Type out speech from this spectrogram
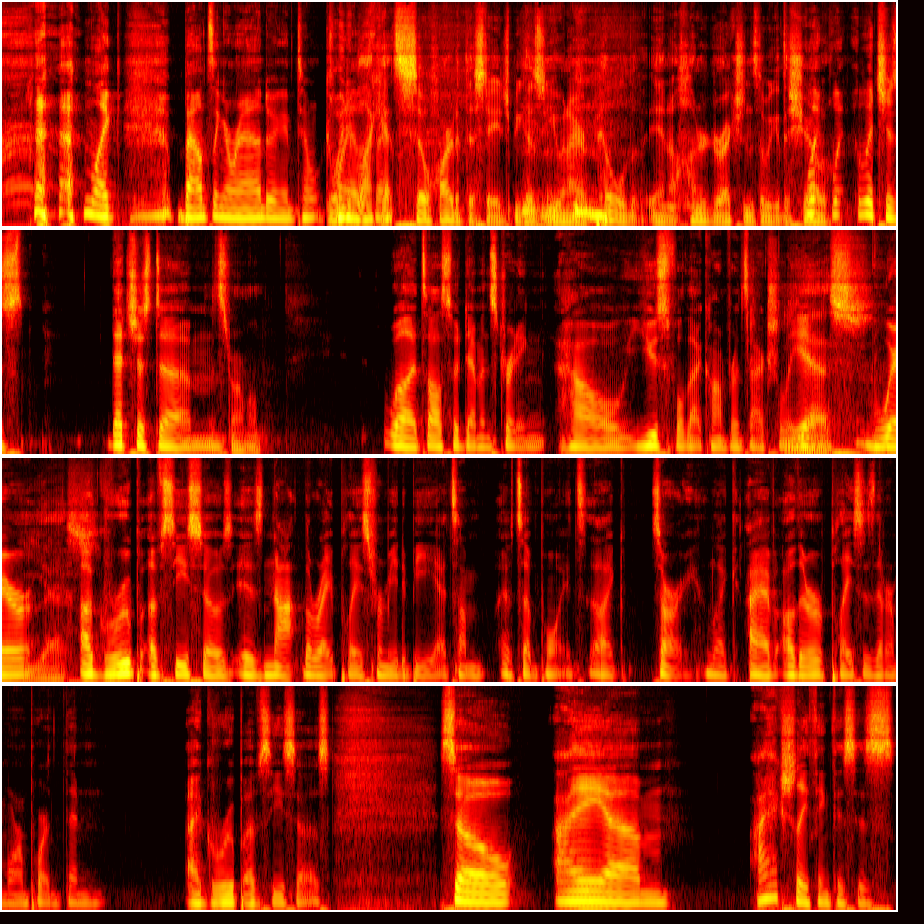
I'm like bouncing around doing a t- Going 20 to Black. Hat's so hard at this stage because you and I are pilled in a hundred directions that we get the show. Wh- wh- which is that's just um It's normal. Well it's also demonstrating how useful that conference actually Yes. is where Yes. a group of CISOs is not the right place for me to be at some at some points like sorry like I have other places that are more important than a group of CISOs so I um I actually think this is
